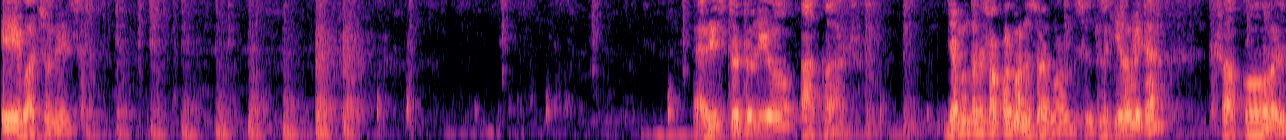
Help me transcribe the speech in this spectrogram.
এ বচনের। অ্যারিস্টটলীয় আকার। যেমন ধরো সকল মানুষ হয় মরণশীল, তাহলে কি হবে এটা? সকল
